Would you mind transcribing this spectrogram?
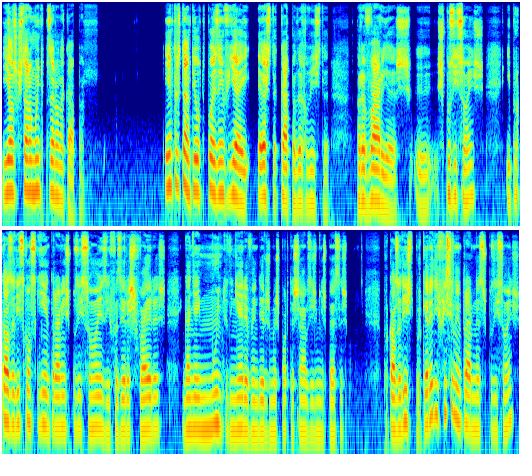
E eles gostaram muito, puseram na capa. Entretanto, eu depois enviei esta capa da revista para várias uh, exposições e por causa disso consegui entrar em exposições e fazer as feiras. Ganhei muito dinheiro a vender os meus porta-chaves e as minhas peças por causa disto, porque era difícil entrar nas exposições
